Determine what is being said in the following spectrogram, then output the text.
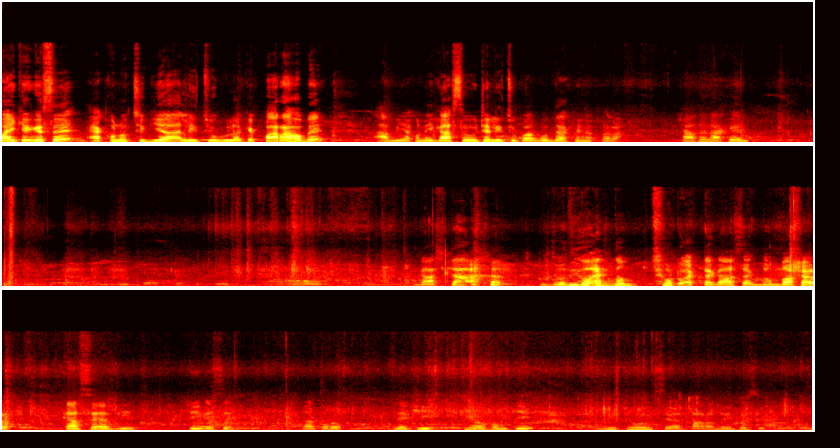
পাইকে গেছে, এখন হচ্ছে গিয়া লিচুগুলোকে পারা হবে। আমি এখন এই গাছে উঠে লিচু পারব দেখেন আপনারা। সাথে থাকেন। গাছটা যদিও একদম ছোট একটা গাছ, একদম বাসার কাছে আর কি, ঠিক আছে? তারপরও দেখি কীরকম কি লিচু হয়েছে আর তারা যাইতেছি কীরকম।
